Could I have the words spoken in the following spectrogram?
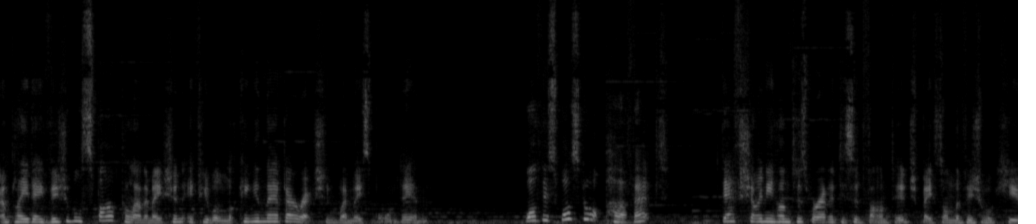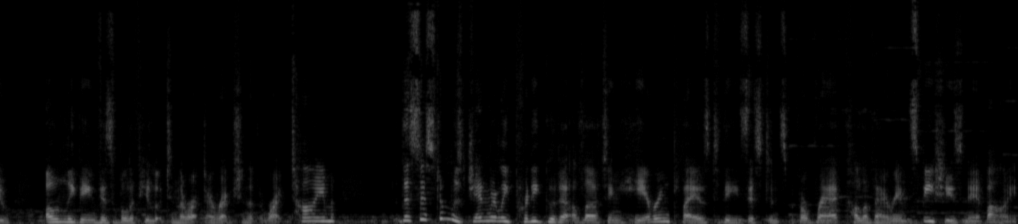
and played a visual sparkle animation if you were looking in their direction when they spawned in. While this was not perfect, deaf shiny hunters were at a disadvantage based on the visual cue only being visible if you looked in the right direction at the right time, the system was generally pretty good at alerting hearing players to the existence of a rare colour variant species nearby.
